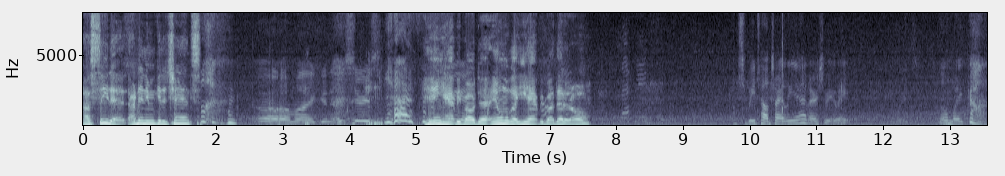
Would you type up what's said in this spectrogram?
Oh, I see that. I didn't even get a chance. Oh my goodness, are you serious? Yes. He ain't happy about that. He don't look like he happy about that at all. Should we tell Charlie yet, or should we wait? Oh my god.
